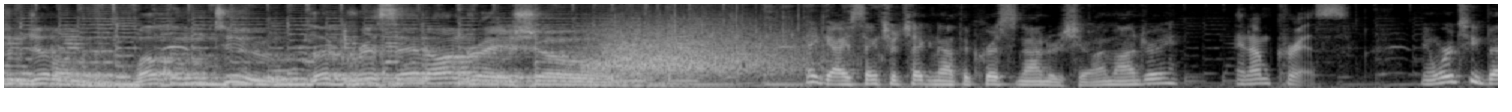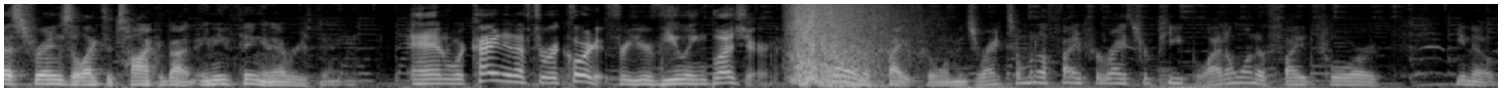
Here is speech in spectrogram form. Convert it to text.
and gentlemen, welcome to the Chris and Andre Show. Hey guys, thanks for checking out the Chris and Andre Show. I'm Andre, And I'm Chris. and we're two best friends that like to talk about anything and everything. And we're kind enough to record it for your viewing pleasure. I don't want to fight for women's rights. I want to fight for rights for people. I don't want to fight for, you know,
